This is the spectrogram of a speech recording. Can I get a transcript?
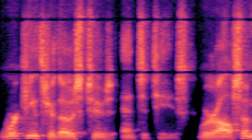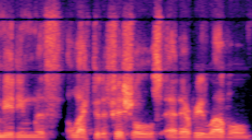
working through those two entities, we're also meeting with elected officials at every level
